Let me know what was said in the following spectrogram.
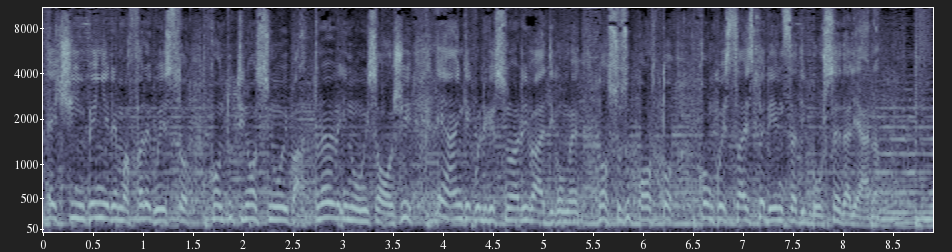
E ci impegneremo a fare questo con tutti i nostri nuovi partner, i nuovi soci e anche quelli che sono arrivati come nostro supporto con questa esperienza di borsa italiana.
